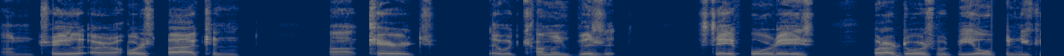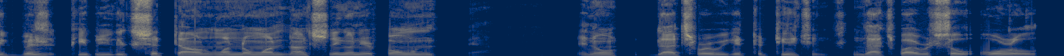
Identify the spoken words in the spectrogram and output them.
on trailer or a horseback and uh, carriage. They would come and visit, stay four days, but our doors would be open. You could visit people. You could sit down one to one, not sitting on your phone. Yeah. You know, that's where we get the teachings. And that's why we're so oral.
